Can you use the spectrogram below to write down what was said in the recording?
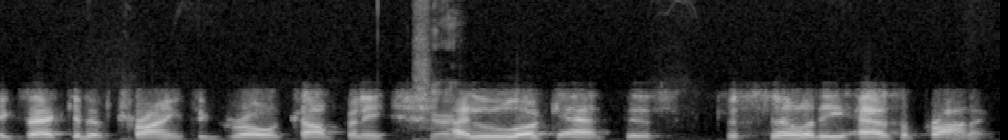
executive trying to grow a company, sure. I look at this facility as a product,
